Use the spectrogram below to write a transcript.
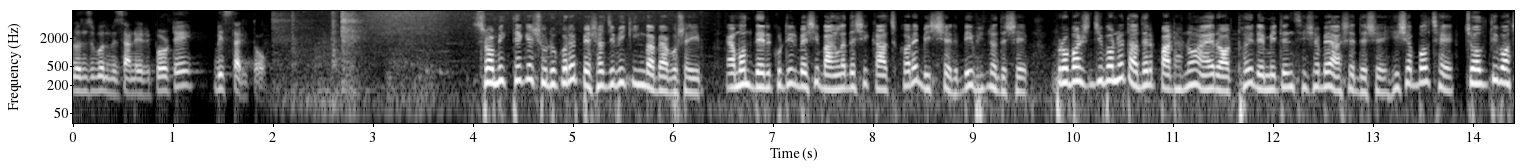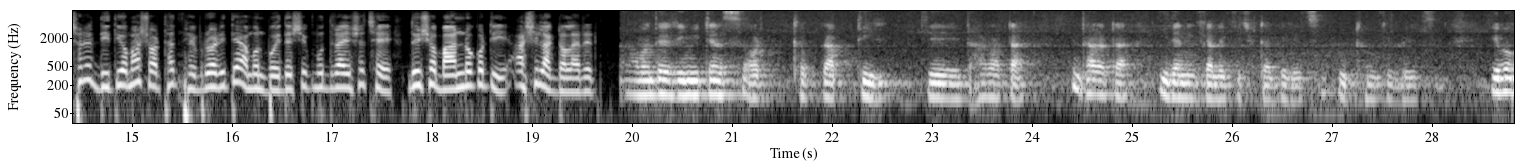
রঞ্জিবুল মিজানের রিপোর্টে বিস্তারিত। শ্রমিক থেকে শুরু করে পেশাজীবী কিংবা ব্যবসায়ী। এমন দেড় কোটির বেশি বাংলাদেশি কাজ করে বিশ্বের বিভিন্ন দেশে। প্রবাস জীবনে তাদের পাঠানো আয়ের অর্থই রেমিটেন্স হিসেবে আসে দেশে। হিসেব বলছে, চলতি বছরের দ্বিতীয় মাস অর্থাৎ ফেব্রুয়ারিতে এমন বৈদেশিক মুদ্রা এসেছে দুইশো কোটি আশি লাখ ডলারের। আমাদের রিমিটেন্স অর্থ প্রাপ্তির যে ধারাটা ধারাটা ইদানিংকালে কিছুটা বেড়েছে, ঊর্ধ্বমুখী হয়েছে। এবং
